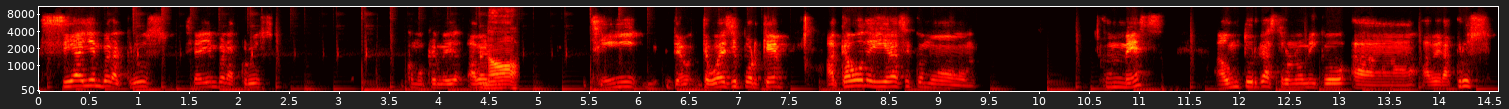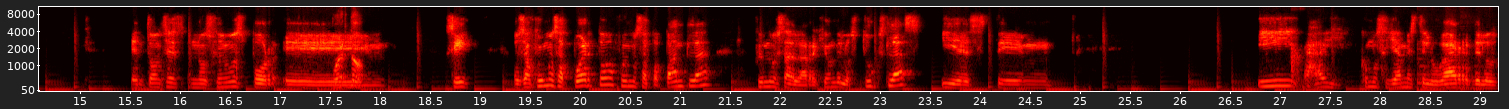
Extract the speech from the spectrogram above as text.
Sí hay en Veracruz, sí hay en Veracruz. Como que me... A ver. No. Sí, te, te voy a decir por qué. Acabo de ir hace como un mes a un tour gastronómico a, Veracruz. Entonces nos fuimos por... Eh, Puerto. Sí, o sea, fuimos a Puerto, fuimos a Papantla, fuimos a la región de los Tuxtlas y este... Y, ay, ¿cómo se llama este lugar de los...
